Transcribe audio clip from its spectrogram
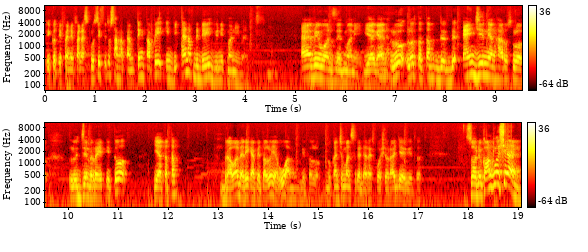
ikut event-event eksklusif itu sangat tempting. Tapi in the end of the day you need money man. Everyone's need money, ya kan? Lu lu tetap the, the engine yang harus lu lu generate itu ya tetap berawal dari capital lu ya uang gitu loh. Bukan cuma sekedar exposure aja gitu. So the conclusion,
